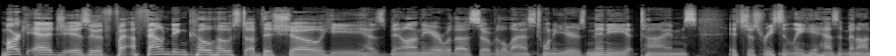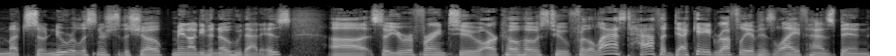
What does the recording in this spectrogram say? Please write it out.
Mark Edge is a, f- a founding co-host of this show. He has been on the air with us over the last 20 years, many times. It's just recently he hasn't been on much, so newer listeners to the show may not even know who that is. Uh, so you're referring to our co-host who, for the last half a decade, roughly of his life, has been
